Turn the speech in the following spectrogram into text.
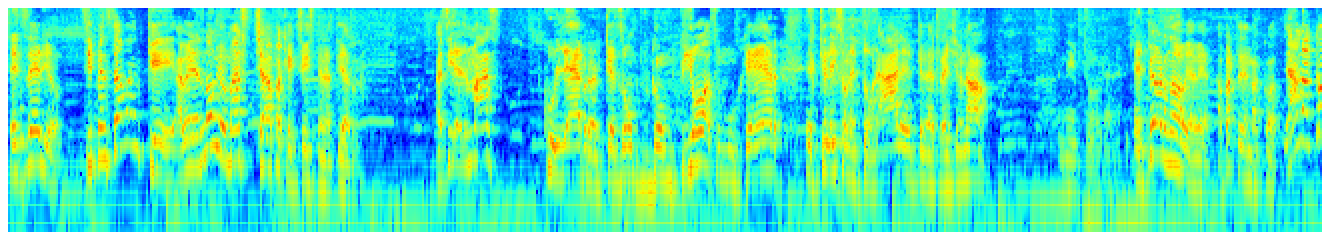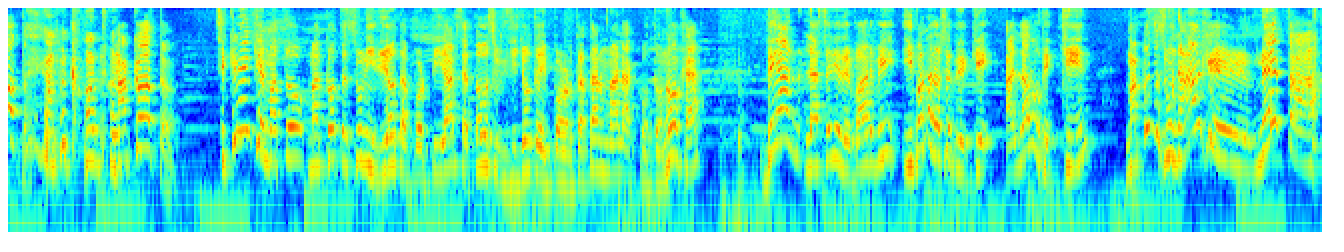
En serio, si pensaban que, a ver, el novio más chafa que existe en la tierra. Así, el más culebro, el que rompió a su mujer, el que le hizo netorar, el que la traicionó. Neta, El peor novio, a ver, aparte de Makoto. ¡Ya, Makoto! Makoto. ¡Makoto! Si creen que mató, Makoto es un idiota por tirarse a todo su instituto y por tratar mal a Kotonoha, vean la serie de Barbie y van a darse de que al lado de Ken, Makoto es un ángel, neta.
